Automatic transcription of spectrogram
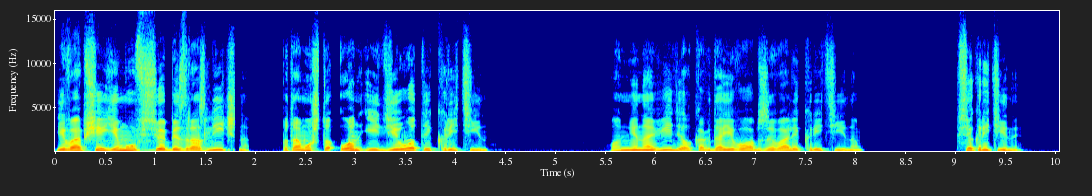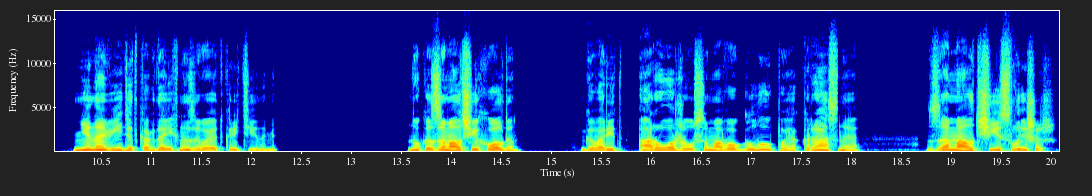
и вообще ему все безразлично, потому что он идиот и кретин. Он ненавидел, когда его обзывали кретином. Все кретины ненавидят, когда их называют кретинами. «Ну-ка замолчи, Холден!» — говорит, а рожа у самого глупая, красная. «Замолчи, слышишь?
